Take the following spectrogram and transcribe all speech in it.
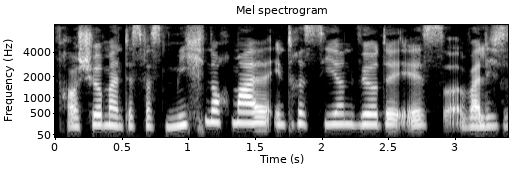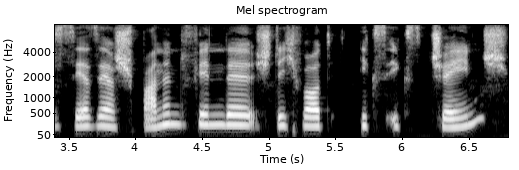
Frau Schürmann, das, was mich nochmal interessieren würde, ist, weil ich das sehr, sehr spannend finde, Stichwort XXChange.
